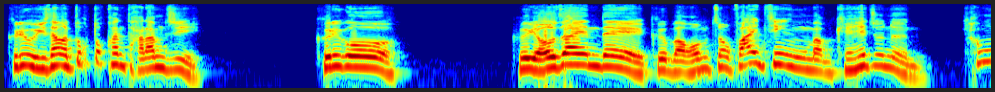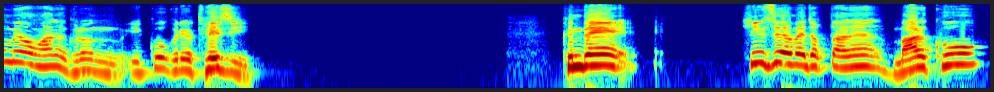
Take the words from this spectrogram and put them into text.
그리고 이상한 똑똑한 다람쥐 그리고 그 여자인데 그 막 엄청 파이팅 막 이렇게 해주는 혁명하는 그런 있고 그리고 돼지. 근데 흰수염 해적단은 마르코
